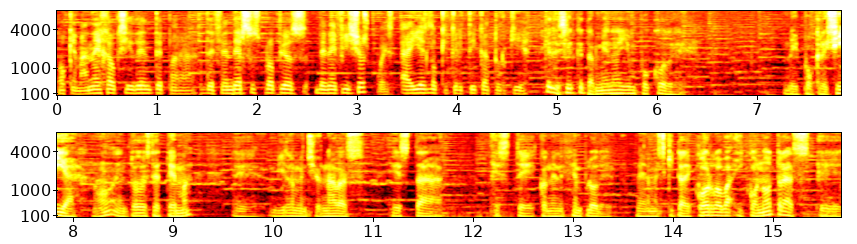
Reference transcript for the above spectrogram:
o que maneja Occidente para defender sus propios beneficios, pues ahí es lo que critica Turquía. Hay que decir que también hay un poco de, de hipocresía, ¿no? En todo este tema. Eh, bien lo mencionabas, esta este, con el ejemplo de, la mezquita de Córdoba y con otras eh,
